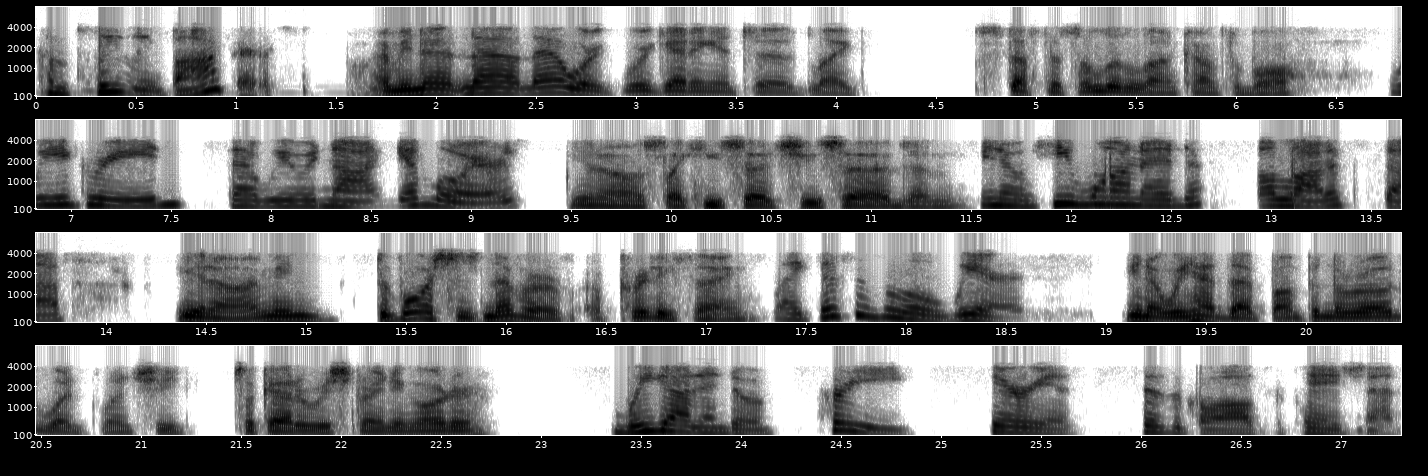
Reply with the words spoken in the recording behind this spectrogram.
completely bonkers. I mean, now now we're we're getting into like stuff that's a little uncomfortable. We agreed that we would not get lawyers. You know, it's like he said, she said, and You know, he wanted a lot of stuff. you know, I mean, divorce is never a pretty thing. Like this is a little weird. You know, we had that bump in the road when when she took out a restraining order. We got into a pretty serious physical altercation,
